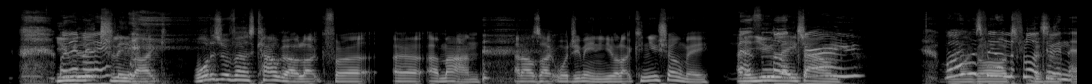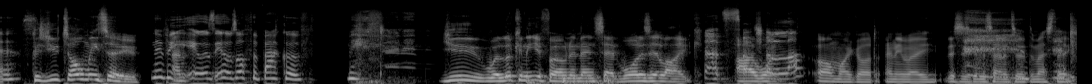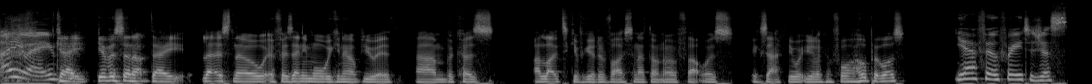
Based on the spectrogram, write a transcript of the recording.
You Well, then I- literally like, what is reverse cowgirl like for a, a, a man? And I was like, "What do you mean?" And you were like, "Can you show me?" And then you lay down. Why Oh was we on the floor this is- doing this? Because you told me to. No, but and- it was it was off the back of me. You were looking at your phone and then said, "What is it like?" That's I such want- a lot. Oh my god. Anyway, this is going to turn into a domestic. Anyway, Okay, give us an update. Let us know if there's any more we can help you with, um, because I like to give good advice, and I don't know if that was exactly what you're looking for. I hope it was. yeah, feel free to just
